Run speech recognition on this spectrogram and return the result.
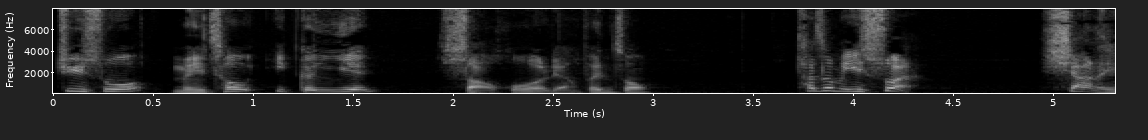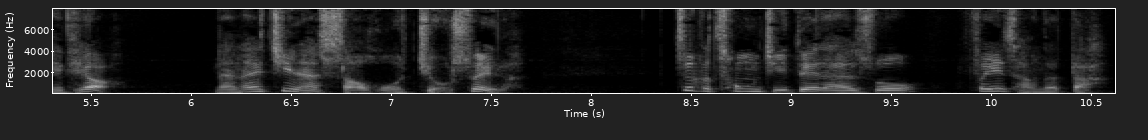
据说每抽一根烟少活两分钟。他这么一算，吓了一跳，奶奶竟然少活九岁了。这个冲击对他来说非常的大，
